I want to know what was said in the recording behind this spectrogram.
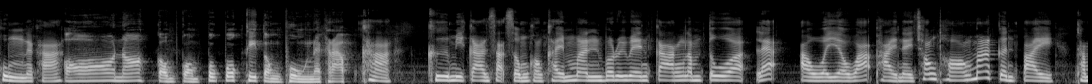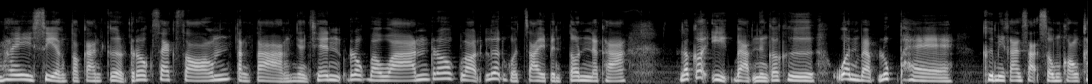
พุงนะคะ อ๋อเนาะกลมๆปุ๊กๆ ที่ตรงพุงนะครับค่ะ คือมีการสะสมของไขมันบริเวณกลางลำตัว และอวัยวะภายในช่องท้องมากเกินไปทำให้เสี่ยงต่อการเกิดโรคแทรกซ้อนต่างๆ อย่างเช่น โรคเบาหวาน โรคหลอดเลือดหัวใจเป็นต้นนะคะ แล้วก็อีกแบบหนึ่งก็คืออ้วนแบบลูกแพร คือมีการสะสมของไข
